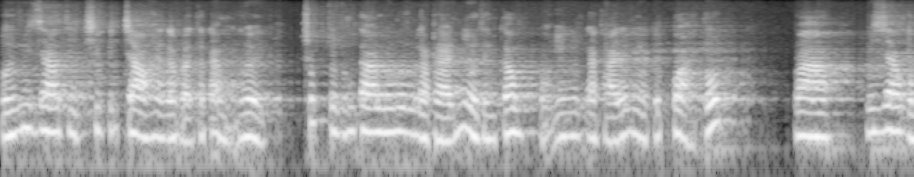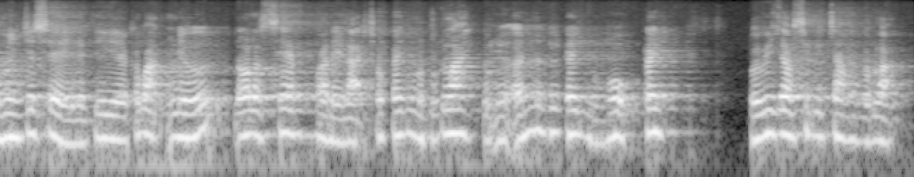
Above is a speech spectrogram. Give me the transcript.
với video thì xin kính chào hẹn gặp lại tất cả mọi người. Chúc cho chúng ta luôn luôn gặt hái nhiều thành công cũng như gặt hái được nhiều kết quả tốt. Và video của mình chia sẻ thì các bạn nhớ đó là xem và để lại cho kênh một nút like cũng như ấn cái kênh ủng hộ kênh. Với video xin kính chào và gặp lại.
